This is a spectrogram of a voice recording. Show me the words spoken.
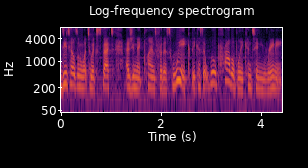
details on what to expect as you make plans for this week because it will probably continue rainy.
